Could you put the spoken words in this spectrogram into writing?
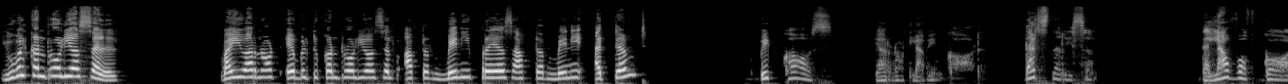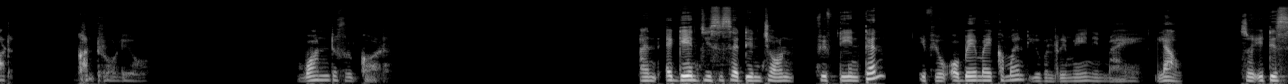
You will control yourself. Why you are not able to control yourself after many prayers, after many attempts? Because you are not loving God. That's the reason. The love of God control you. Wonderful God. And again Jesus said in John 15:10, if you obey my command, you will remain in my love. So it is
